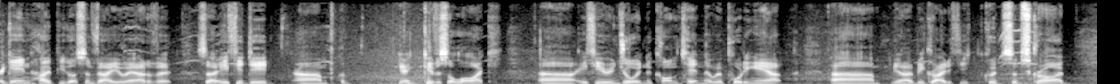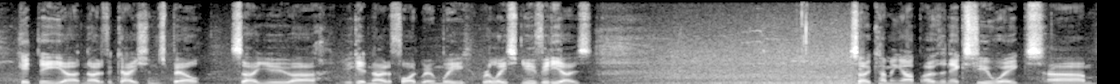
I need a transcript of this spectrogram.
again hope you got some value out of it so if you did um, you know, give us a like uh, if you're enjoying the content that we're putting out um, you know, it'd be great if you could subscribe, hit the uh, notifications bell so you uh, you get notified when we release new videos. So coming up over the next few weeks, um,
